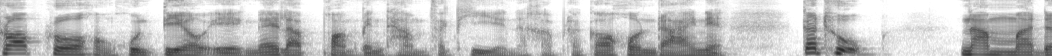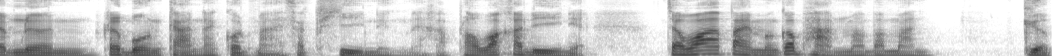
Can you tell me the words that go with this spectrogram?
ครอบครัวของคุณเตียวเองได้รับความเป็นธรรมสักทีนะครับ แล้วก็คนร้ายเนี่ยก็ถูกนำมาดำเนินกระบวนการทางกฎหมายสักทีหนึ่งนะครับ เพราะว่าคดีเนี่ยจะว่าไปมันก็ผ่านมาประมาณเกือ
